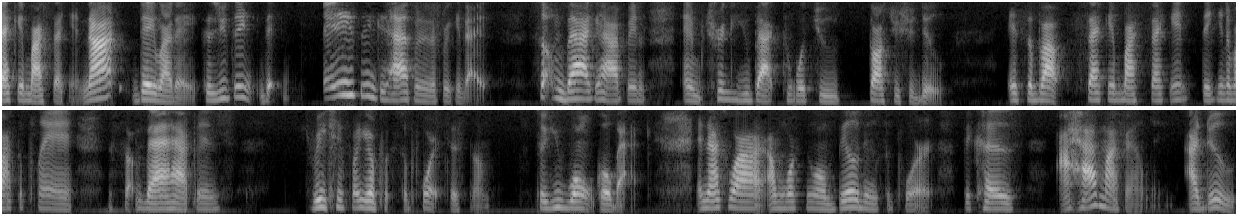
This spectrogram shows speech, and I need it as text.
second by second, not day by day, because you think anything could happen in a freaking day. Something bad could happen and trigger you back to what you thought you should do. It's about second by second, thinking about the plan. If something bad happens, reaching for your support system so you won't go back. And that's why I'm working on building support because I have my family. I do.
